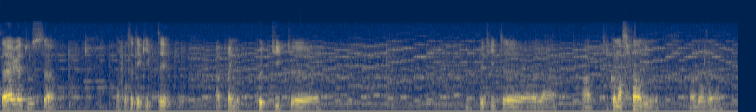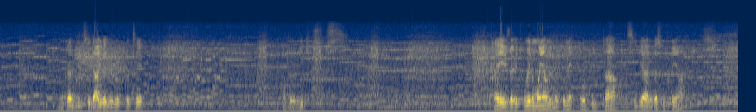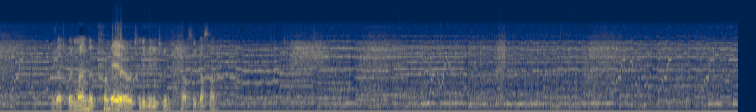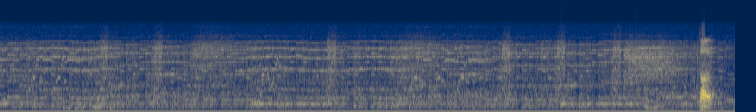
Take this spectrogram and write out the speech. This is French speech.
Salut à tous Donc on s'était quitté après une petite... euh, une petite, euh, on va dire, un, un petit commencement du, dans le donjon. Donc là le but c'est d'arriver de l'autre côté. Un peu logique. Allez, j'avais trouvé le moyen de me paumer. Oh putain, Sylvia elle va souffrir. J'avais trouvé le moyen de me paumer euh, au tout début du truc, alors c'est hyper simple.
